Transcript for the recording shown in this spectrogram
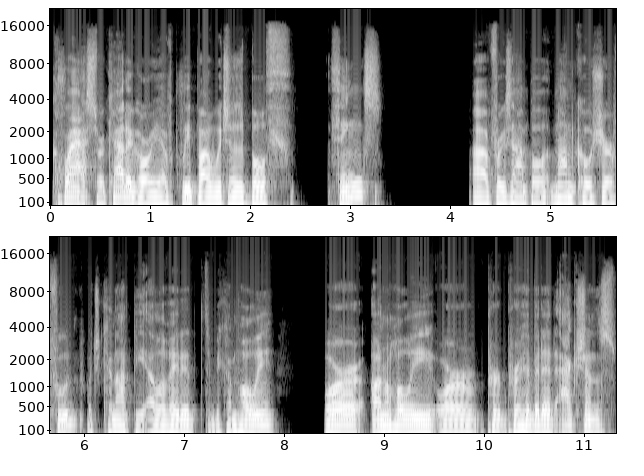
class or category of klipa, which is both things. Uh, for example, non kosher food, which cannot be elevated to become holy, or unholy or pro- prohibited actions,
